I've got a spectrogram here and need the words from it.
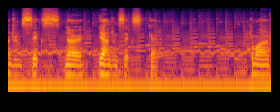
106. No. Yeah, 106. Okay. Come on.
